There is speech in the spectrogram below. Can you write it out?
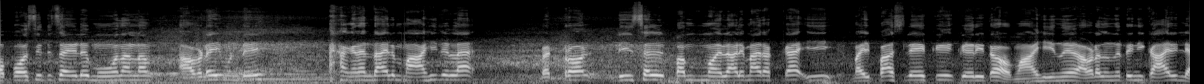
ഓപ്പോസിറ്റ് സൈഡ് മൂന്നെണ്ണം അവിടെയും ഉണ്ട്. അങ്ങനെ എന്തായാലും മാഹിയിലുള്ള പെട്രോൾ ഡീസൽ പമ്പ് മുതലാളിമാരൊക്കെ ഈ ബൈപ്പാസിലേക്ക് കയറിയിട്ടോ മാഹിന്ന് അവിടെ നിന്നിട്ട് ഇനി കാര്യമില്ല.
